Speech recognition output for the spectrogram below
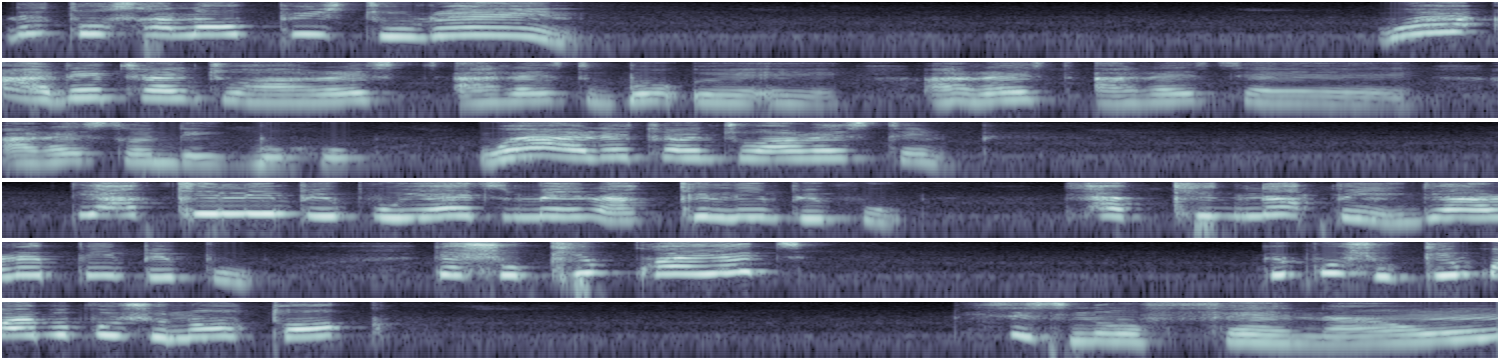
Let us allow peace to reign. Why are they trying to arrest arrest uh, arrest arrest uh, arrest Sunday Igboho? Why are they trying to arrest him? They are killing people. Yes, men are killing people. They are kidnapping. They are raping people. They should keep quiet. People should keep quiet. People should not talk. This is not fair now.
